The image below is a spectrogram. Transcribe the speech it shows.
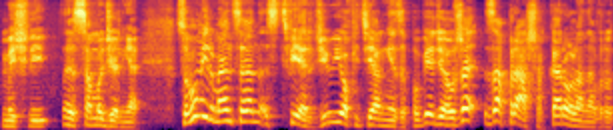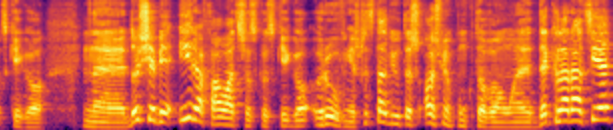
myśli e, samodzielnie. Sławomir Mencen stwierdził i oficjalnie zapowiedział, że zaprasza Karola Nawrockiego do siebie i Rafała Trzaskowskiego również. Przedstawił też ośmiopunktową e, deklarację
